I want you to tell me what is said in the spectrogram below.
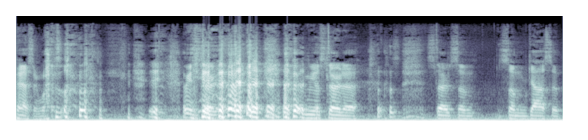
Passing was. I mean, start, I'm gonna start uh, start some some gossip.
